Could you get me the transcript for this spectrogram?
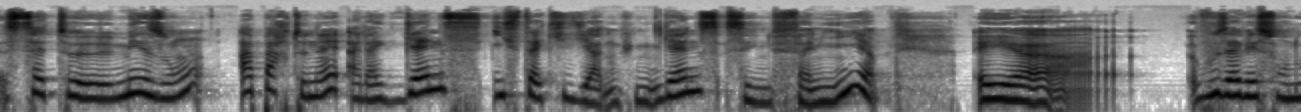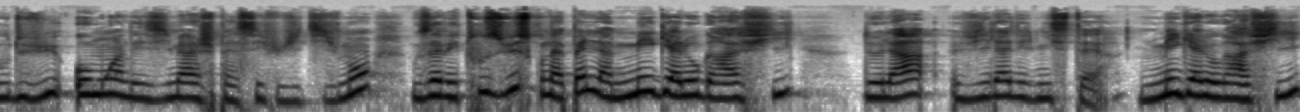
cette maison appartenait à la gens Istachidia. Donc une gens, c'est une famille. Et euh, vous avez sans doute vu au moins des images passées fugitivement, vous avez tous vu ce qu'on appelle la mégalographie de la Villa des Mystères. Une mégalographie,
